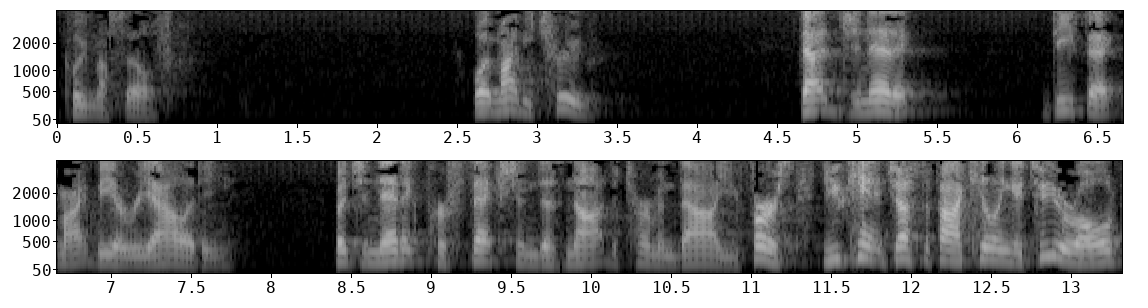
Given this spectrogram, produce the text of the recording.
including myself. Well, it might be true. That genetic defect might be a reality. But genetic perfection does not determine value. First, you can't justify killing a two year old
